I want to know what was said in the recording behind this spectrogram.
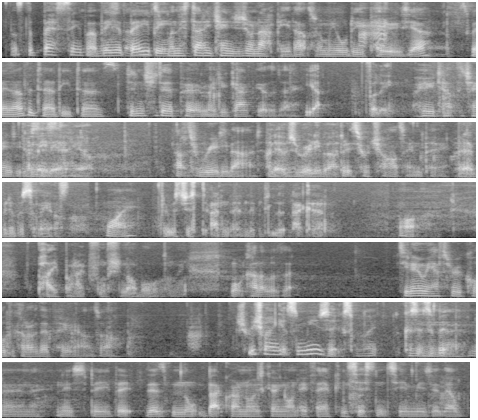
That's the best thing about being a baby. When this daddy changes your nappy, that's when we all do poos, yeah? That's when other daddy does. Didn't she do a poo and made you gag the other day? Yeah, fully. Who'd have to change it? Your Amelia, sister? yeah. That's really bad. Know it was really bad. But it's your child's own poo. Know, but it was something else. Why? It was just, I don't know, it looked, like a What? pipe or like from Chernobyl or something. What colour was it? Do you know we have to record the colour of their poo now as well? Should we try and get some music? Some like, because it's a bit. No, no, no. It needs to be. the- There's no background noise going on. If they have consistency in music, they'll.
